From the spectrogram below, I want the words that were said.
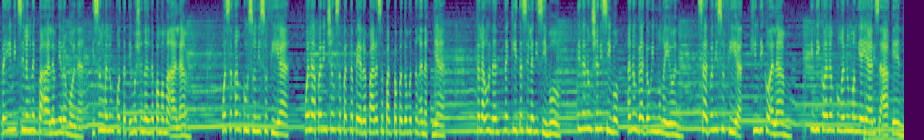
tahimik silang nagpaalam ni Ramona, isang malungkot at emosyonal na pamamaalam. Wasak ang puso ni Sofia. Wala pa rin siyang sapat na pera para sa pagpapagamot ng anak niya. Kalaunan, nagkita sila ni Simo. Tinanong siya ni Simo, anong gagawin mo ngayon? Sagot ni Sofia, hindi ko alam. Hindi ko alam kung anong mangyayari sa akin.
